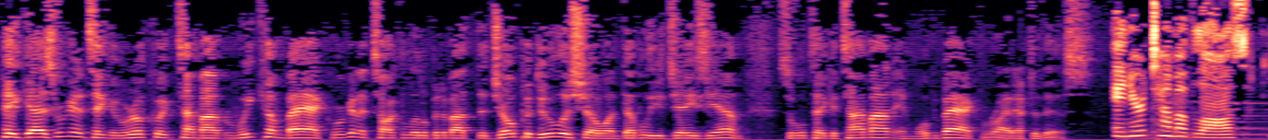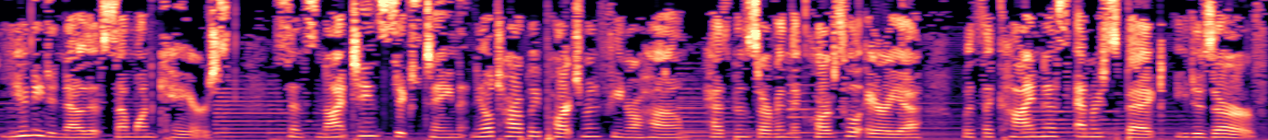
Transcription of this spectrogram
Hey guys, we're going to take a real quick time out. When we come back, we're going to talk a little bit about the Joe Padula show on WJZM. So we'll take a time out and we'll be back right after this. In your time of loss, you need to know that someone cares. Since 1916, Neal Tarpley Parchman Funeral Home has been serving the Clarksville area with the kindness and respect you deserve.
